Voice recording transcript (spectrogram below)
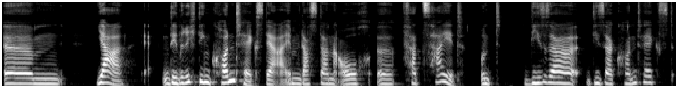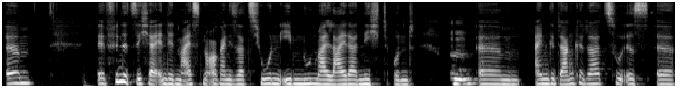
ähm, ja den richtigen Kontext, der einem das dann auch äh, verzeiht. Und dieser dieser Kontext ähm, äh, findet sich ja in den meisten Organisationen eben nun mal leider nicht. Und mhm. ähm, ein Gedanke dazu ist, äh,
